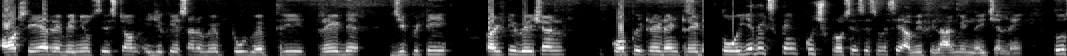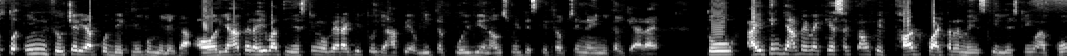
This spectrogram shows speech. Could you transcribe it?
और share revenue system education web two web three trade GPT cultivation copy trade and trade तो ये देख सकते हैं, कुछ प्रोसेस इसमें से अभी फ़िलहाल में नहीं चल रहे हैं। तो दोस्तों, इन फ्यूचर ये आपको देखने को मिलेगा। और यहाँ पे रही बात लिस्टिंग वगैरह की तो यहाँ पे अभी तक कोई भी अनाउंसमेंट इसकी तरफ़ से नहीं निकल के आ रहा है। तो आई थिंक यहाँ पे मैं कह सकता हूँ कि थर्ड क्वार्टर में इसकी लिस्टिंग आपको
